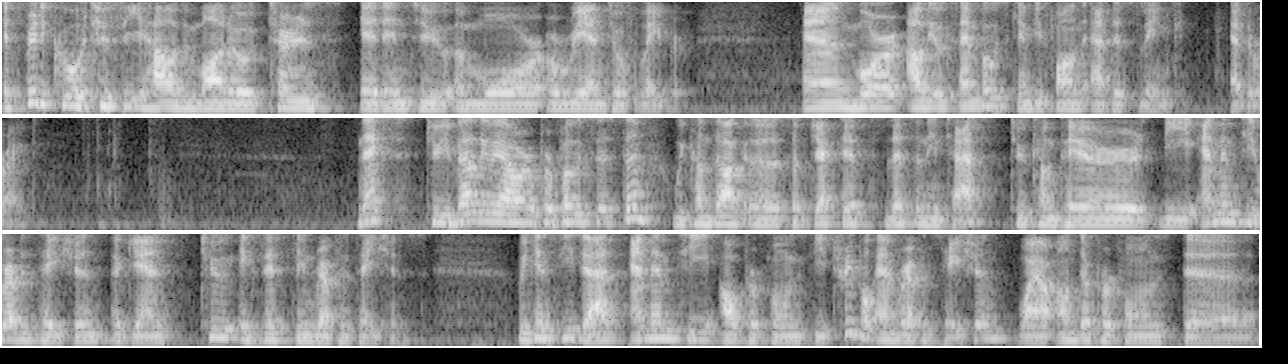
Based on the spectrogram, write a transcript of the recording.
It's pretty cool to see how the model turns it into a more oriental flavor. And more audio examples can be found at this link at the right. Next, to evaluate our proposed system, we conduct a subjective listening test to compare the MMT representation against two existing representations. We can see that MMT outperforms the triple M representation while underperforms the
